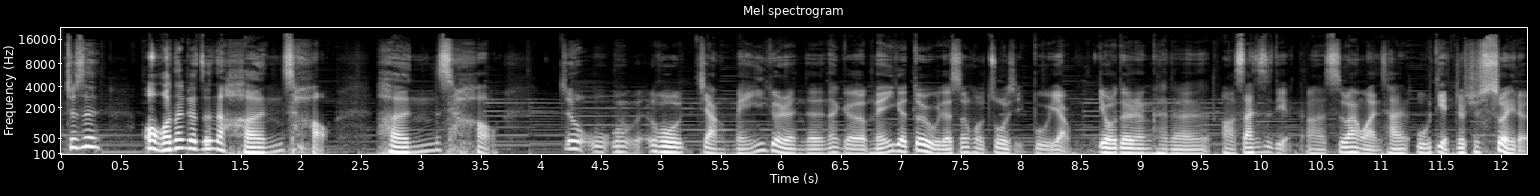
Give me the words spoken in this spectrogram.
就是哦，那个真的很吵，很吵。就我我我讲每一个人的那个每一个队伍的生活作息不一样，有的人可能啊三四点啊吃完晚餐五点就去睡了。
